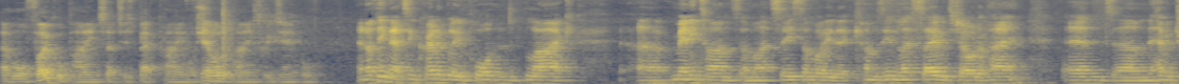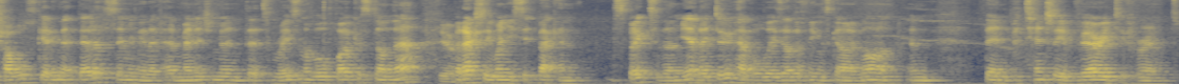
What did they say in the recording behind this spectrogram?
a more focal pain, such as back pain or shoulder yep. pain, for example. And I think that's incredibly important. Like, uh, many times I might see somebody that comes in, let's say, with shoulder pain, and um, they're having troubles getting that better. Seemingly, they've had management that's reasonable, focused on that. Yeah. But actually, when you sit back and speak to them, yeah, they do have all these other things going on, and then potentially a very different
